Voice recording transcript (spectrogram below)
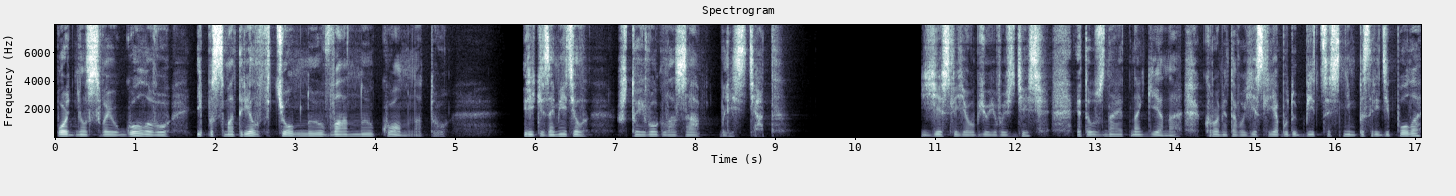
поднял свою голову и посмотрел в темную ванную комнату. Рики заметил, что его глаза блестят. Если я убью его здесь, это узнает Нагена. Кроме того, если я буду биться с ним посреди пола,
